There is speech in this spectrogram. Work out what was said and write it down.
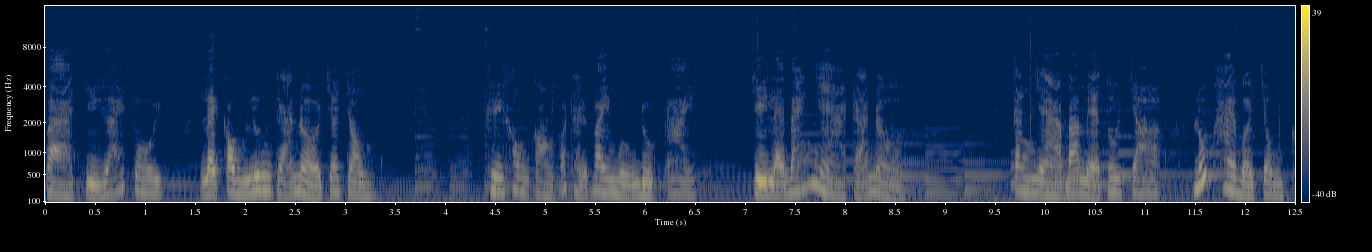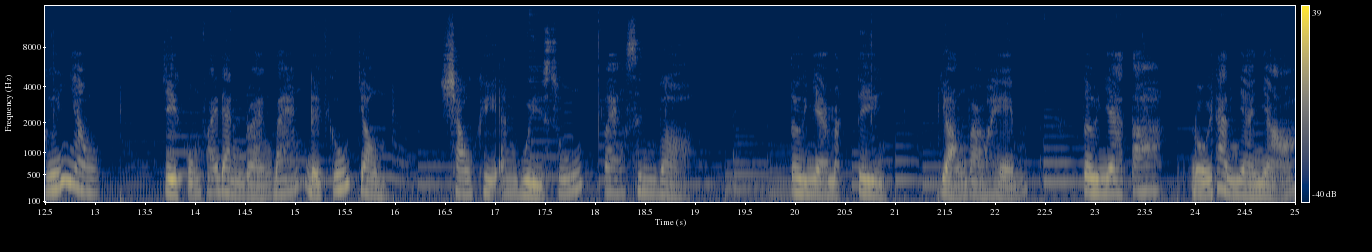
Và chị gái tôi lại còng lưng trả nợ cho chồng. Khi không còn có thể vay mượn được ai, chị lại bán nhà trả nợ. Căn nhà ba mẹ tôi cho, lúc hai vợ chồng cưới nhau chị cũng phải đành đoạn bán để cứu chồng sau khi anh quỳ xuống van xin vợ. Từ nhà mặt tiền, dọn vào hẻm. Từ nhà to, đổi thành nhà nhỏ.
